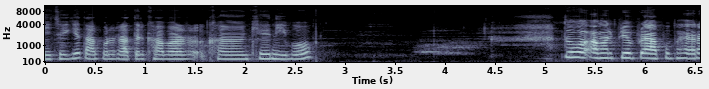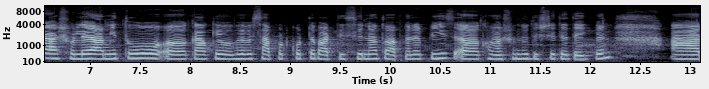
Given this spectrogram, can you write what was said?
নিচে গিয়ে তারপরে রাতের খাবার খেয়ে নিব। তো আমার প্রিয় প্রিয় আপু ভাইয়ারা, আসলে আমি তো কাউকে ওইভাবে সাপোর্ট করতে পারতেছি না, তো আপনারা প্লিজ ক্ষমা সুন্দর দৃষ্টিতে দেখবেন। আর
